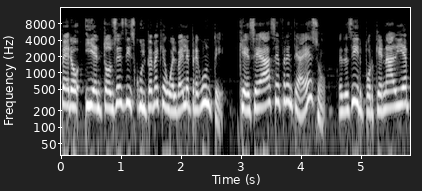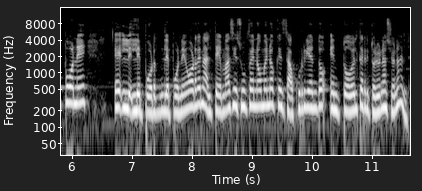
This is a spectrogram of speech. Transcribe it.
Pero, y entonces, discúlpeme que vuelva y le pregunte, ¿qué se hace frente a eso? Es decir, ¿por qué nadie pone, eh, le, le, por, le pone orden al tema si es un fenómeno que está ocurriendo en todo el territorio nacional?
